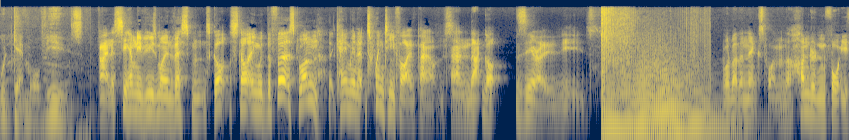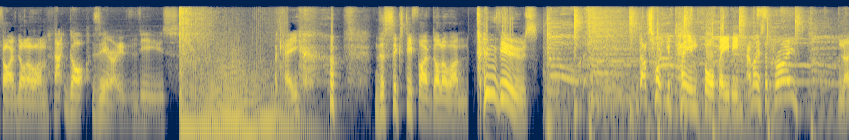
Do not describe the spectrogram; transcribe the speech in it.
would get more views? All right, let's see how many views my investment got, starting with the first one that came in at £25, and that got zero views. What about the next one, the $145 one? That got zero views. Okay. the $65 one. Two views! That's what you're paying for, baby. Am I surprised? No.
